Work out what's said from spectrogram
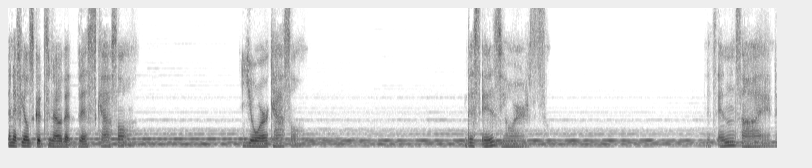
And it feels good to know that this castle, your castle, this is yours. Inside.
